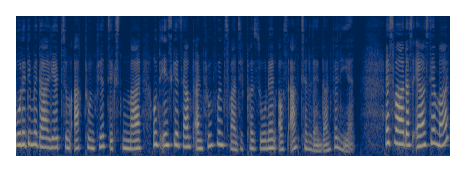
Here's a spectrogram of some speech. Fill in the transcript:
wurde die Medaille zum 48. Mal und insgesamt an 25 Personen aus 18 Ländern verliehen. Es war das erste Mal,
